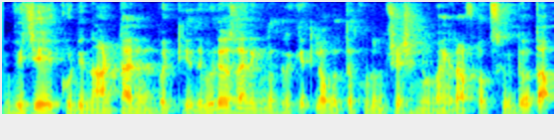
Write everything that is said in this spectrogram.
വിജയക്കൊടി നാട്ടാനും പറ്റിയത്. വീഡിയോ അവസാനിക്കുന്ന ക്രിക്കറ്റ് ലോകത്തെ കുടുംബ വിശേഷങ്ങളുമായി ടോക്സ് വീണ്ടും എത്താം.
